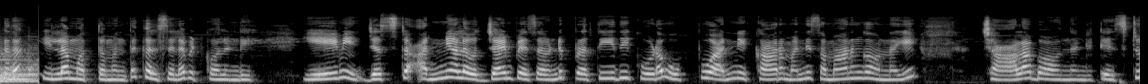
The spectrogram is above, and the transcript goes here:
కదా? ఇలా మొత్తం అంతా కలిసేలా పెట్టుకోవాలండి. ఏమి జస్ట్ అన్నీ అలా ఉజ్జాయింపు వేసామండి. ప్రతిదీ కూడా ఉప్పు అన్ని కారం అన్నీ సమానంగా ఉన్నాయి. చాలా బాగుందండి టేస్ట్.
